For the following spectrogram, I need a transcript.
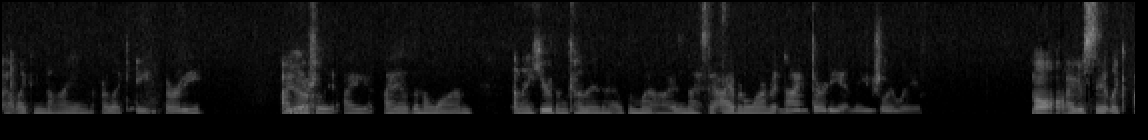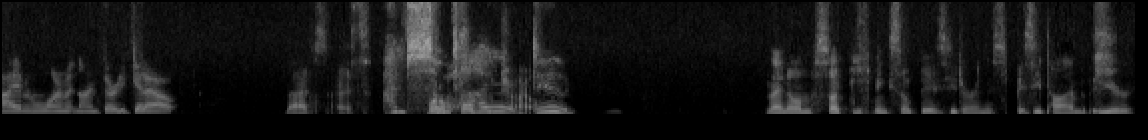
at like 9 or like 8.30. I Yeah. usually, I, I have an alarm and I hear them come in. I open my eyes and I say, I have an alarm at 9.30 and they usually leave. Aw, I just say it like, I have an alarm at 9.30, get out. that's nice. I'm so a wholesome tired, child. dude. And I know I'm stuck just being so busy during this busy time of the year.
